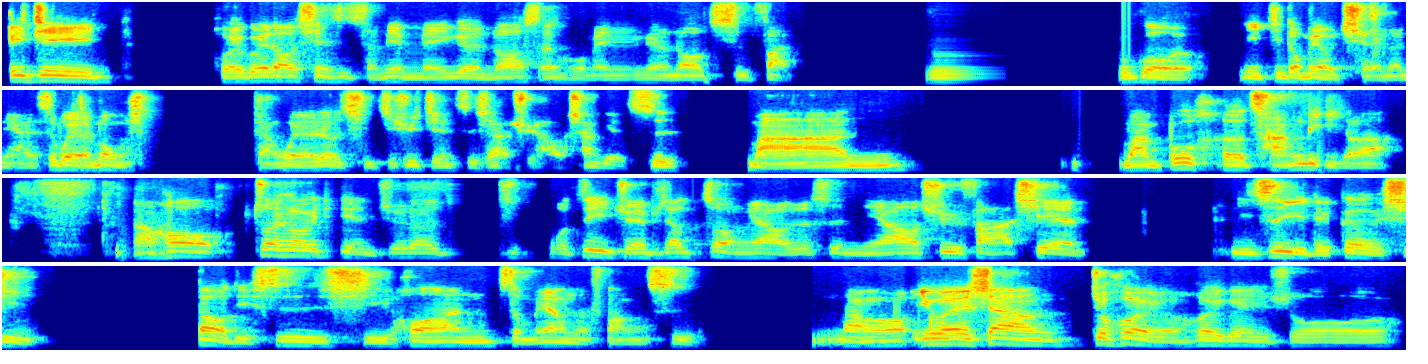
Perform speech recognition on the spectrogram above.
毕竟回归到现实层面，每一个人都要生活，每一个人都要吃饭。如如果你已经都没有钱了，你还是为了梦想，想为了热情继续坚持下去，好像也是蛮蛮不合常理的啦。然后最后一点，觉得我自己觉得比较重要，就是你要去发现你自己的个性到底是喜欢怎么样的方式。然后，因为像就会有人会跟你说，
